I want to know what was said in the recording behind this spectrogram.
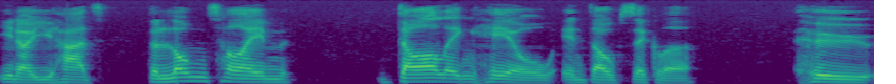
you know you had the long time darling heel in Dolph Ziggler, who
